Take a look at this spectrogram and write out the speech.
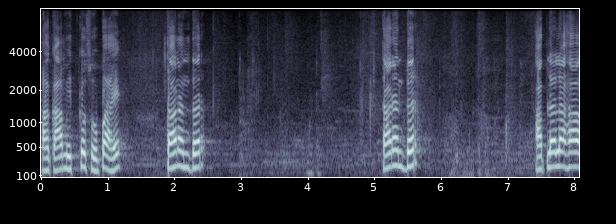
हा काम इतकं सोपं आहे. त्यानंतर त्यानंतर आपल्याला हा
